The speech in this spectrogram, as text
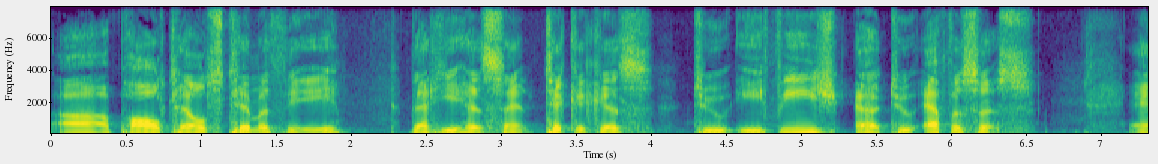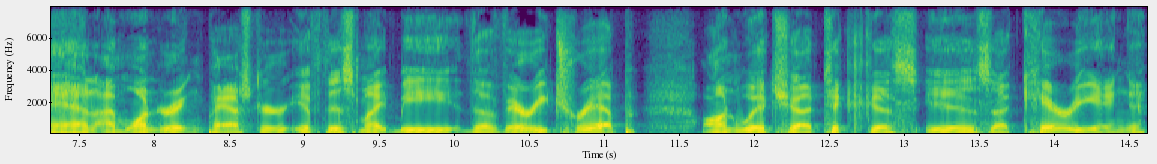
uh, Paul tells Timothy that he has sent Tychicus to uh, to Ephesus. And I'm wondering, Pastor, if this might be the very trip on which uh, Tychicus is uh, carrying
